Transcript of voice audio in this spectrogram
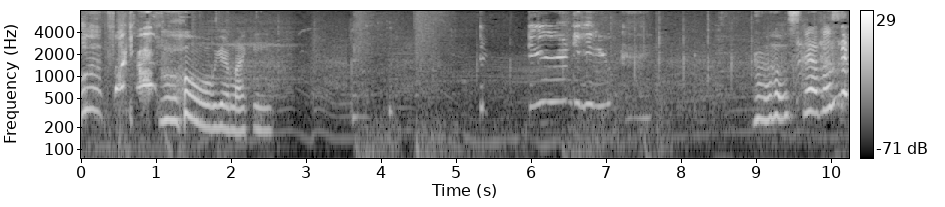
Oh, fuck off. Oh, you're lucky. Oh snap! Oh, snap.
